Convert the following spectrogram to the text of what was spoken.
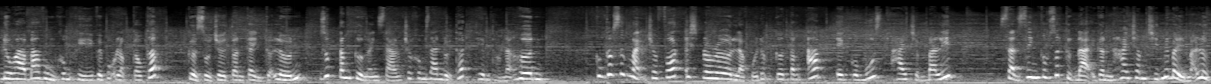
điều hòa 3 vùng không khí với bộ lọc cao cấp, cửa sổ trời toàn cảnh cỡ lớn giúp tăng cường ánh sáng cho không gian nội thất thêm thoáng đãng hơn. Cung cấp sức mạnh cho Ford Explorer là khối động cơ tăng áp EcoBoost 2.3 lít, sản sinh công suất cực đại gần 297 mã lực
